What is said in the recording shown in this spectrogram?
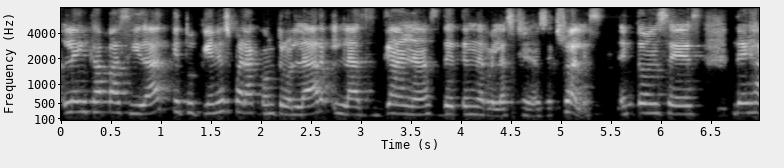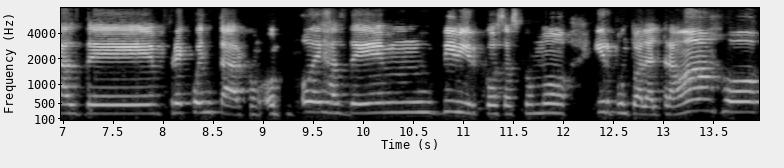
la incapacidad que tú tienes para controlar las ganas de tener relaciones sexuales. Entonces, dejas de frecuentar o, dejas de mm, vivir cosas como ir puntual al trabajo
